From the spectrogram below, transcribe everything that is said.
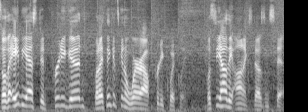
So the ABS did pretty good, but I think it's gonna wear out pretty quickly. Let's see how the Onyx does instead.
